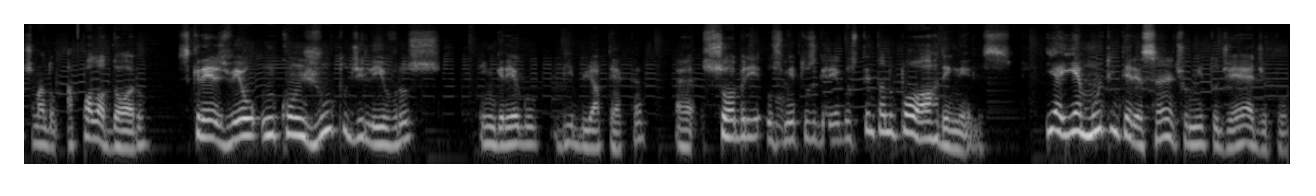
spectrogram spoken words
chamado Apolodoro escreveu um conjunto de livros em grego biblioteca uh, sobre os mitos gregos, tentando pôr ordem neles. E aí é muito interessante o mito de Édipo,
